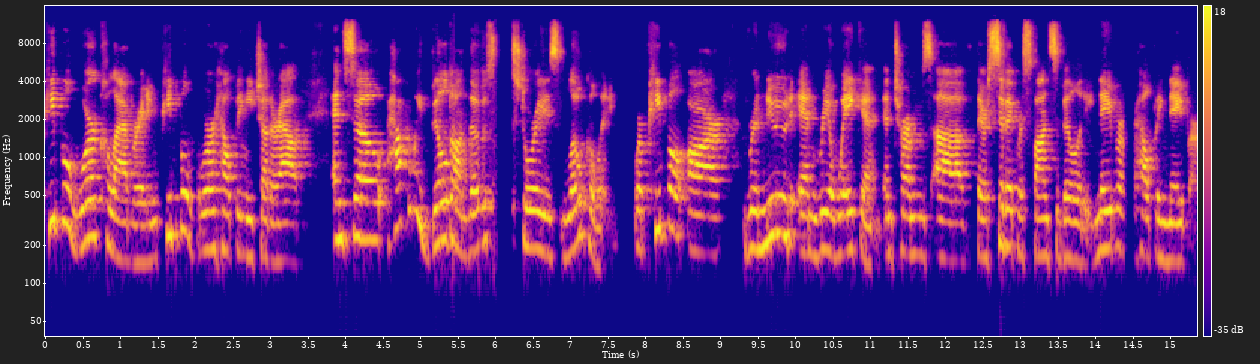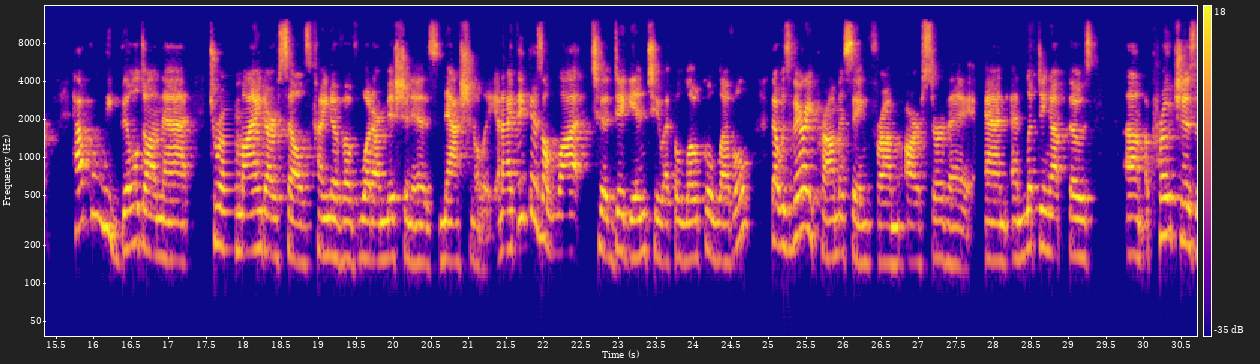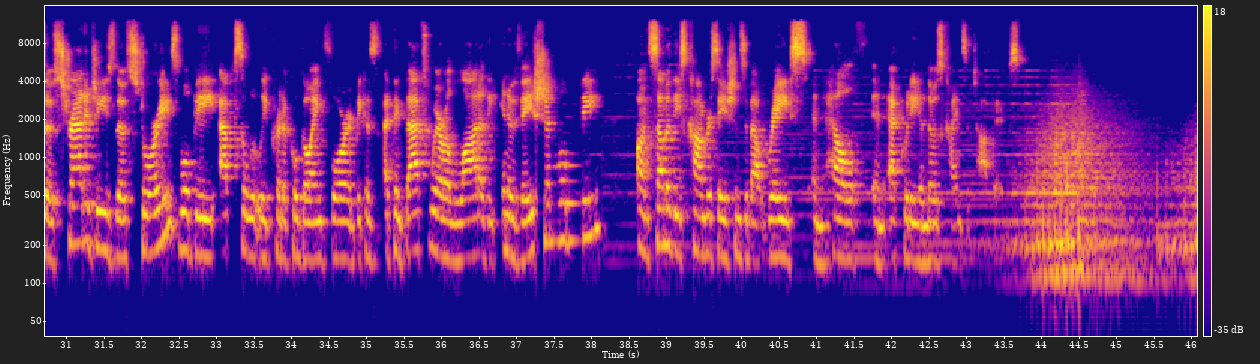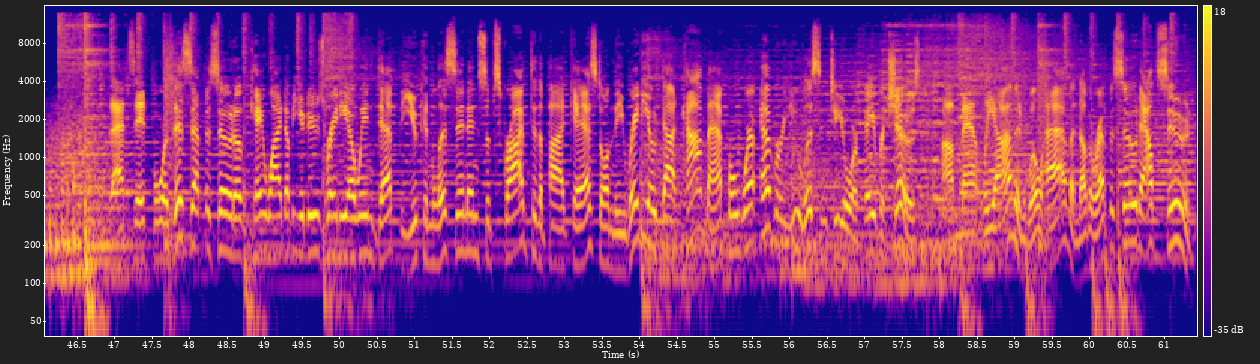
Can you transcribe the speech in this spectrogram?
People were collaborating, people were helping each other out. And so, how can we build on those stories locally where people are renewed and reawakened in terms of their civic responsibility, neighbor helping neighbor? How can we build on that to remind ourselves kind of of what our mission is nationally? And I think there's a lot to dig into at the local level that was very promising from our survey and, and lifting up those um, approaches, those strategies, those stories will be absolutely critical going forward because I think that's where a lot of the innovation will be on some of these conversations about race and health and equity and those kinds of topics. That's it for this episode of KYW News Radio In Depth. You can listen and subscribe to the podcast on the radio.com app or wherever you listen to your favorite shows. I'm Matt Leon, and we'll have another episode out soon.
